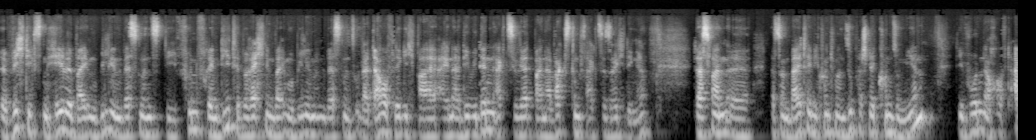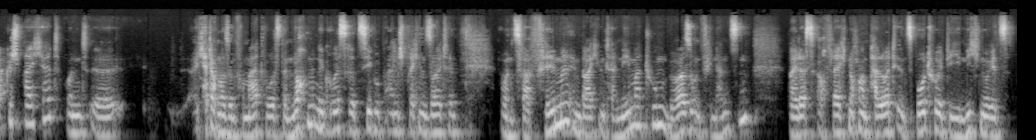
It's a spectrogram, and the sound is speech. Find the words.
äh, wichtigsten Hebel bei Immobilieninvestments, die fünf Renditeberechnungen bei Immobilieninvestments oder darauf lege ich bei einer Dividendenaktie Wert, bei einer Wachstumsaktie, solche Dinge. Das waren, äh, das waren Beiträge, die konnte man super schnell konsumieren. Die wurden auch oft abgespeichert und äh, ich hatte auch mal so ein Format, wo es dann noch mit eine größere Zielgruppe ansprechen sollte und zwar Filme im Bereich Unternehmertum, Börse und Finanzen, weil das auch vielleicht noch mal ein paar Leute ins Boot holt, die nicht nur jetzt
